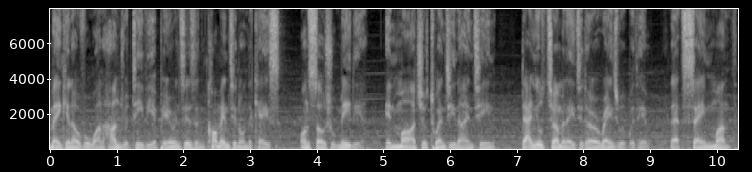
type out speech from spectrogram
making over 100 TV appearances and commenting on the case on social media. In March of 2019, Daniels terminated her arrangement with him. That same month,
